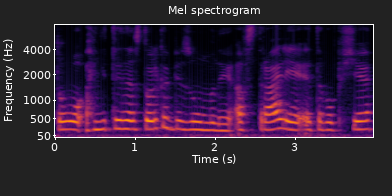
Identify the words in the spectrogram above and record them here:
то они-то настолько безумные. Австралия это вообще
